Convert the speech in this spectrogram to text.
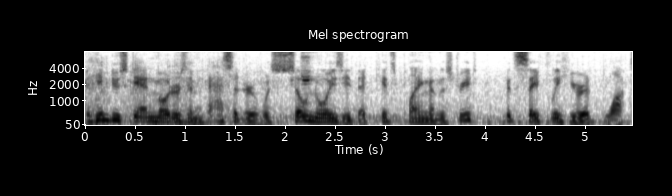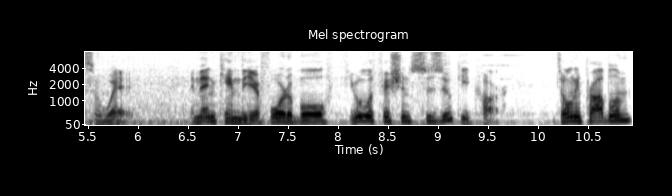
The Hindustan Motors ambassador was so noisy that kids playing on the street could safely hear it blocks away. And then came the affordable, fuel efficient Suzuki car. Its only problem?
